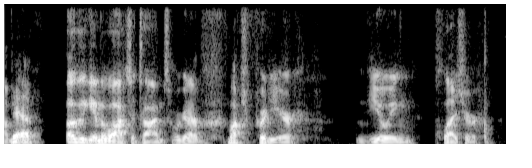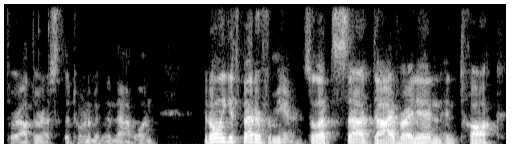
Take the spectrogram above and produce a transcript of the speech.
Um, yeah. ugly game to watch at times. We're gonna have much prettier viewing pleasure throughout the rest of the tournament than that one. It only gets better from here. So let's uh, dive right in and talk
